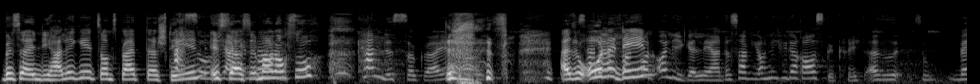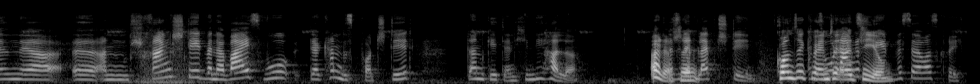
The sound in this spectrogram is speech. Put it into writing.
bis er in die Halle geht, sonst bleibt er stehen. So, ist ja, das genau. immer noch so? Kann das sogar, ja. also das ohne hat er den. von Olli gelernt. Das habe ich auch nicht wieder rausgekriegt. Also so, wenn er äh, an einem Schrank steht, wenn er weiß, wo der Candice-Pot steht, dann geht er nicht in die Halle. Ah, das also der bleibt stehen. Konsequente so lange Erziehung. Stehen, bis er was kriegt.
